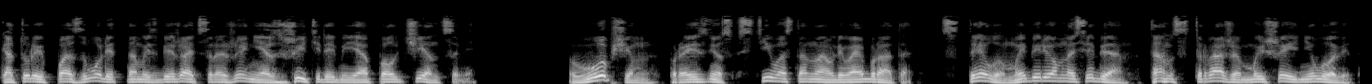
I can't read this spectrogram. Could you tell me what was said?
который позволит нам избежать сражения с жителями и ополченцами». «В общем», — произнес Стив, останавливая брата, — «Стеллу мы берем на себя, там стража мышей не ловит».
